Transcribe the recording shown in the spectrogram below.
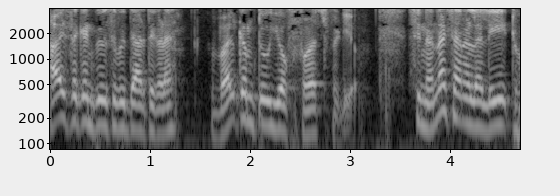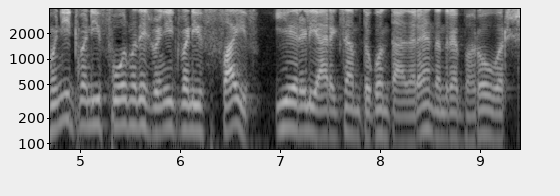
Hi second P U C ವಿದ್ಯಾರ್ಥಿಗಳೇ. Welcome to your first video ಸಿ ನನ್ನ ಚಾನಲಲ್ಲಿ ಟ್ವೆಂಟಿ ಟ್ವೆಂಟಿ ಫೋರ್ ಮತ್ತು ಟ್ವೆಂಟಿ ಟ್ವೆಂಟಿ ಫೈವ್ ಇಯರಲ್ಲಿ ಯಾರು ಎಕ್ಸಾಮ್ ತೊಗೊತಾ ಇದ್ದಾರೆ ಅಂತಂದರೆ ಬರೋ ವರ್ಷ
